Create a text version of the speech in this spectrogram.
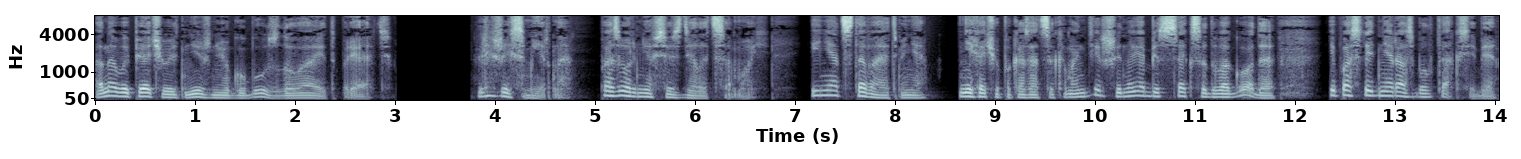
Она выпячивает нижнюю губу, сдувает прядь. «Лежи смирно. Позволь мне все сделать самой. И не отставай от меня. Не хочу показаться командиршей, но я без секса два года, и последний раз был так себе.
